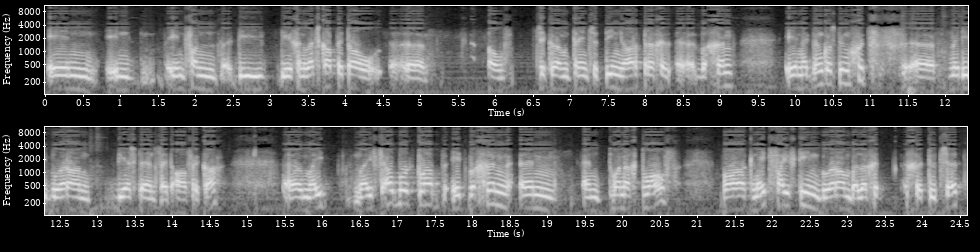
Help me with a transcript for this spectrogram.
En en en van die die genootskap het al uh, al seker omtrent so 10 jaar terug uh, begin. En ek dink ons doen goed uh, met die boeraan beeste in Suid-Afrika. Uh, my my veldbootklub het begin in in 2012 waar ek net 15 boeraan bulle getoets het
